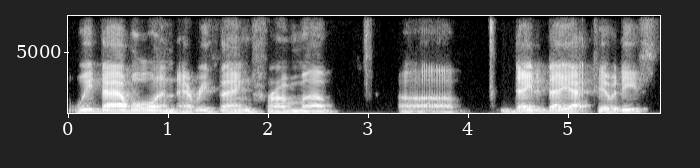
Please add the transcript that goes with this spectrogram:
we dabble in everything from day to day activities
